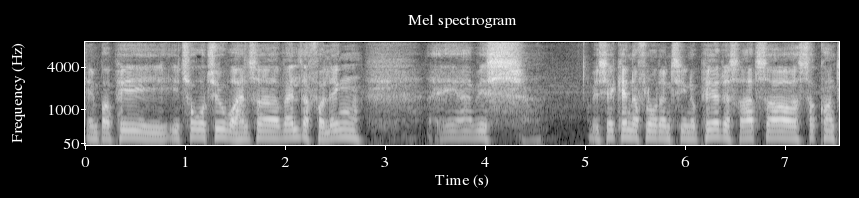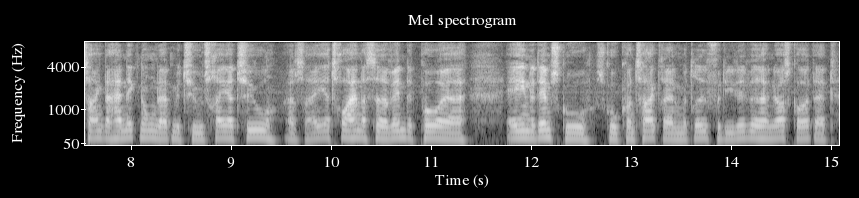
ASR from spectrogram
Mbappé i, i 22, hvor han så valgte at forlænge. Ja, hvis, hvis jeg kender Florentino Perez ret, så, så kontakter han ikke nogen af dem i 2023. Altså, jeg tror, han har siddet og ventet på, at, at en af dem skulle, skulle kontakte Real Madrid, fordi det ved han jo også godt, at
